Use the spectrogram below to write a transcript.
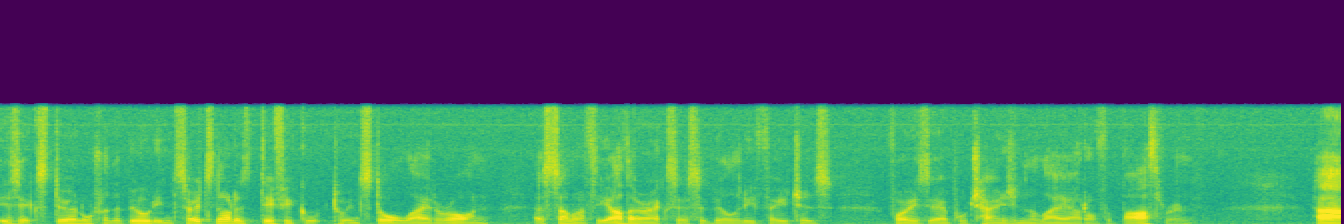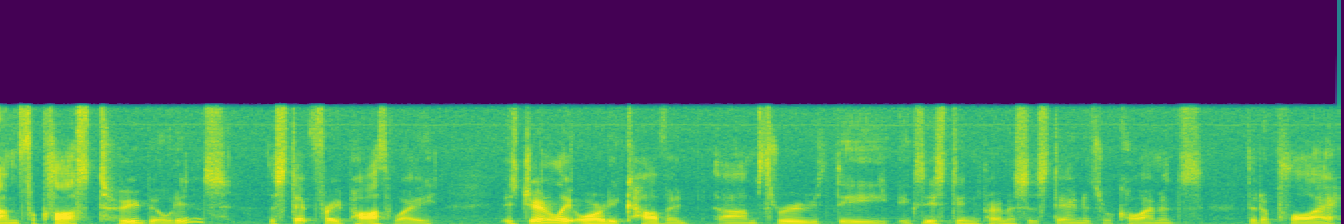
is external to the building, so it's not as difficult to install later on as some of the other accessibility features, for example, changing the layout of a bathroom. Um, for class 2 buildings, the step-free pathway is generally already covered um, through the existing premises standards requirements that apply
